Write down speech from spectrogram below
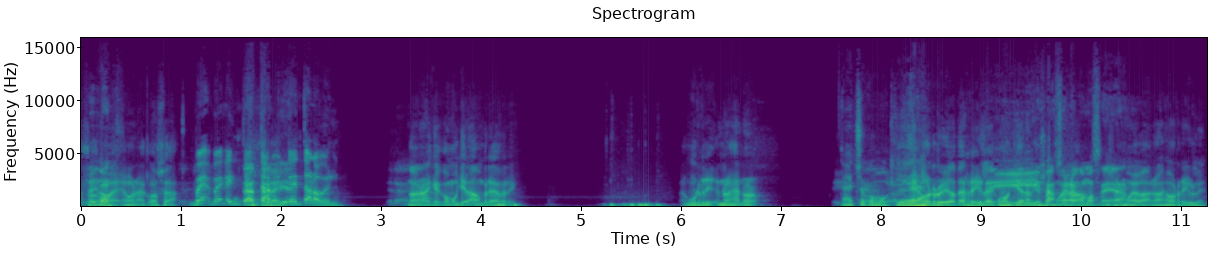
Sí, no, es una cosa. Ve, ve, inténtalo, bien. inténtalo a ver. No, no, es que como quiera, hombre, hombre. Es un ri- no es, no, Tacho, como es quiera. un ruido terrible, Sí, como quiera que se mueva. como se sea. mueva, no, es horrible.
